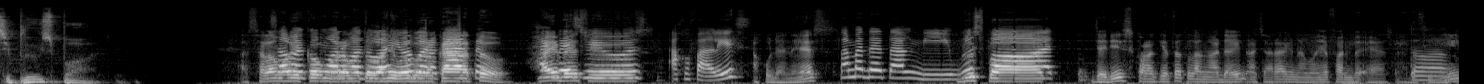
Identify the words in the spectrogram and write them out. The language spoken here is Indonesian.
to Blue Spot. Assalamualaikum warahmatullahi wabarakatuh. Hai Best Views. Aku Valis. Aku Danes. Selamat datang di Blue Spot. Jadi sekolah kita telah ngadain acara yang namanya Fun BS. Nah, di sini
